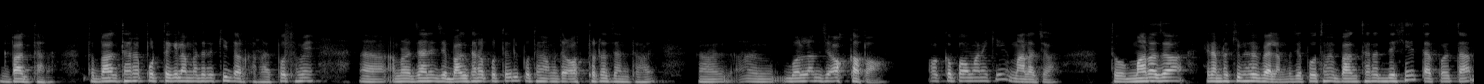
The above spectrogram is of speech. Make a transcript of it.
বাগধারা। তো বাগধারা পড়তে গেলে আমাদের কি দরকার হয়? প্রথমে আমরা জানি যে বাগধারা পড়তে গেলে প্রথমে আমাদের অর্থটা জানতে হয়। বললাম যে অক্কা পাওয়া। অক্কা পাওয়া মানে কি? মারা যাওয়া। তো মারা যাওয়া, এটা আমরা কীভাবে পেলাম? যে প্রথমে বাগধারা দেখে তারপরে তার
